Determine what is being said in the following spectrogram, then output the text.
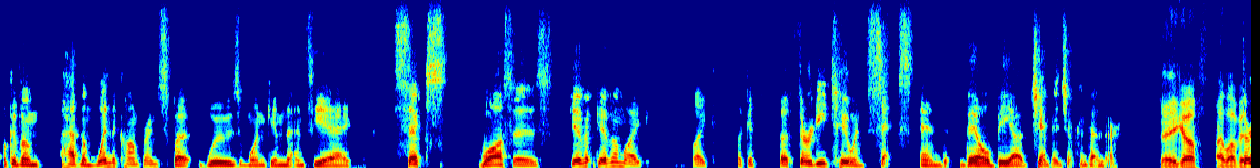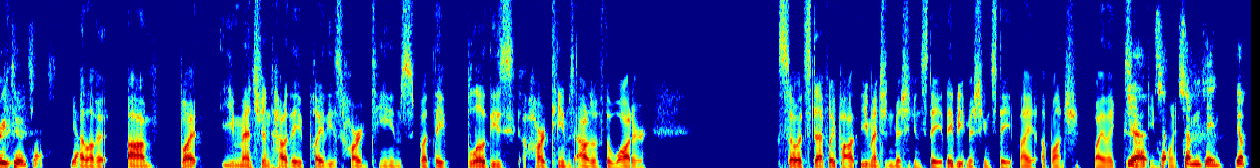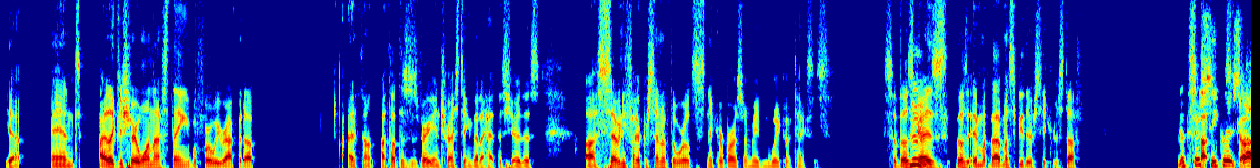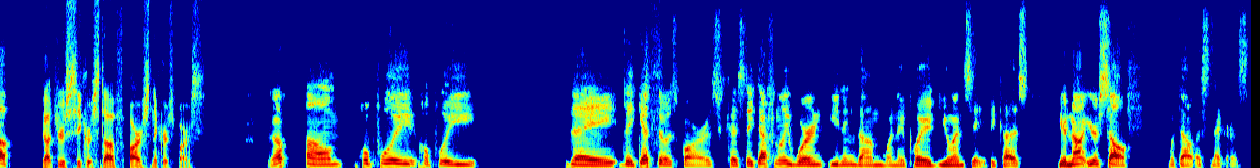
I'll give them have them win the conference, but lose one game in the NCAA. Six losses. Give it. Give them like, like, like a, a thirty-two and six, and they'll be a championship contender. There you go. I love it. Thirty-two and six. Yeah. I love it. Um, but you mentioned how they play these hard teams, but they blow these hard teams out of the water. So it's definitely pot. You mentioned Michigan State. They beat Michigan State by a bunch, by like Yeah. 17 se- points. Seventeen. Yep. Yeah. And I'd like to share one last thing before we wrap it up. I found I thought this was very interesting that I had to share this. Uh, 75% of the world's Snicker bars are made in Waco, Texas. So those Hmm. guys, those it, that must be their secret stuff. That's their secret Scott- stuff. Scott Drew's secret stuff are Snickers bars. Yep. Um. Hopefully, hopefully, they they get those bars because they definitely weren't eating them when they played UNC because you're not yourself without a Snickers.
